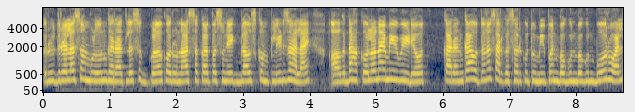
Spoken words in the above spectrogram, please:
रुद्रला सांभाळून घरातलं सगळं करून आज सकाळपासून एक ब्लाऊज कंप्लीट झाला आहे दाखवलं नाही मी व्हिडिओत कारण काय होतं ना सारखं सारखं तुम्ही पण बघून बघून बोर व्हाल.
